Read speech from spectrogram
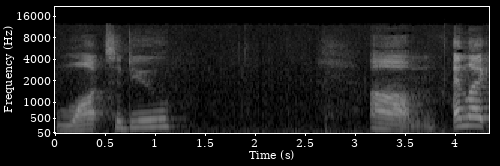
want to do. Um and like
